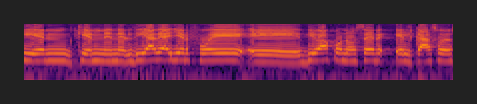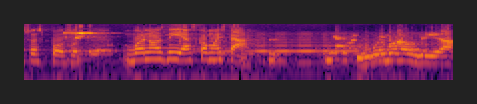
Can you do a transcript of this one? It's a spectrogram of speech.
quien, quien en el día de ayer fue, eh, dio a conocer el caso de su esposo. Buenos días, ¿cómo está? Muy buenos días.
